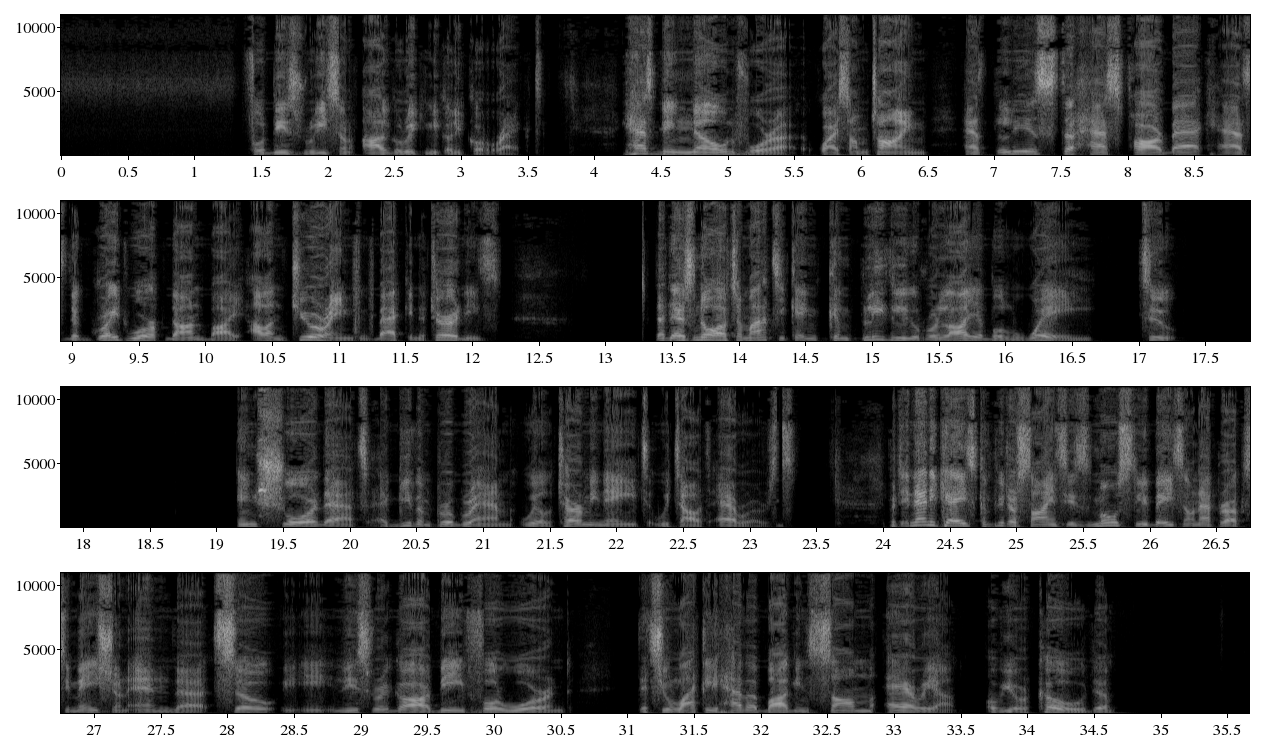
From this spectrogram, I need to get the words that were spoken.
for this reason, algorithmically correct. It has been known for uh, quite some time, at least as far back as the great work done by Alan Turing back in the 30s, that there's no automatic and completely reliable way to ensure that a given program will terminate without errors. But in any case, computer science is mostly based on approximation, and uh, so in this regard, being forewarned that you likely have a bug in some area of your code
